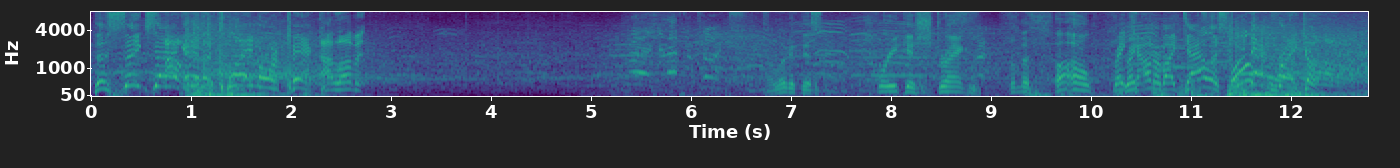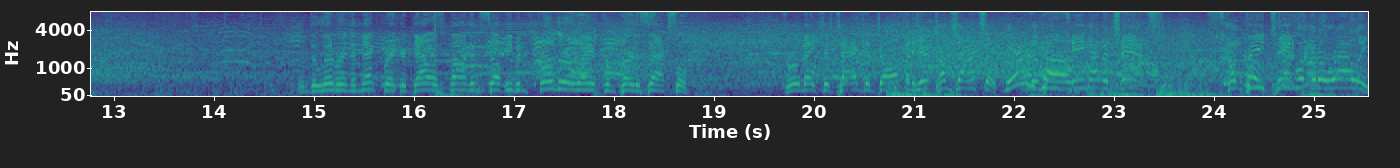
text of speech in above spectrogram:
The zigzag Oh. into the Claymore kick. I love it. Now look at this freakish strength from the. Uh-oh. Great Right- counter by Dallas. Neckbreaker. In delivering the neckbreaker, Dallas found himself even further away from Curtis Axel. Drew makes a tag to Dolph, and here comes Axel. There and we the go. B team have a chance. The B team looking to rally.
